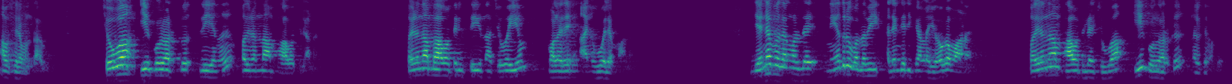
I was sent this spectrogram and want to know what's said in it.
അവസരമുണ്ടാകും. ചൊവ്വ ഈ കുറവർക്ക് സ്ഥിതി ചെയ്യുന്നത് പതിനൊന്നാം ഭാവത്തിലാണ്. പതിനൊന്നാം ഭാവത്തിൽ സ്ഥിതി ചെയ്യുന്ന ചൊവ്വയും വളരെ അനുകൂലമാണ്. ജനപദങ്ങളുടെ നേതൃപദവി അലങ്കരിക്കാനുള്ള യോഗമാണ് പതിനൊന്നാം ഭാവത്തിലെ ചൊവ്വ ഈ കുറവർക്ക് നൽകുന്നത്.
